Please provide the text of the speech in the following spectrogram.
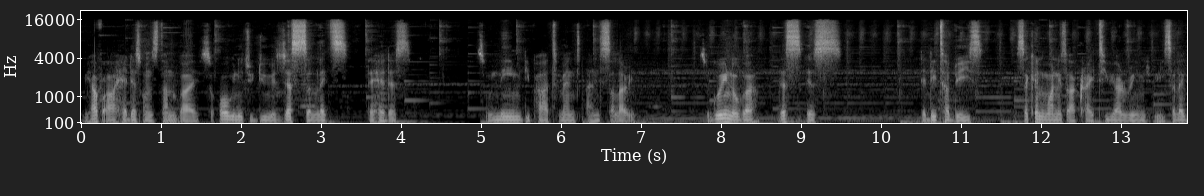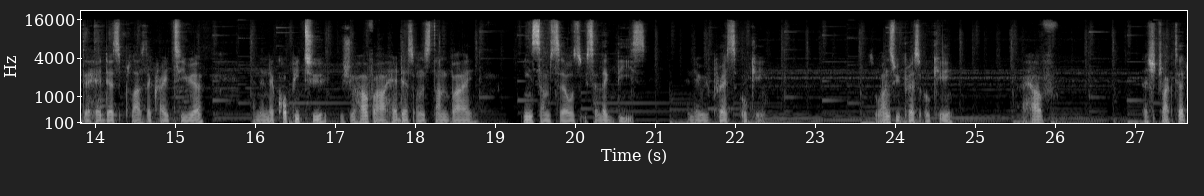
we have our headers on standby so all we need to do is just select the headers. So name, department, and salary. So going over, this is the database. The second one is our criteria range. We select the headers plus the criteria. And then the copy to, we should have our headers on standby in some cells. We select these and then we press OK. So once we press OK, I have extracted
